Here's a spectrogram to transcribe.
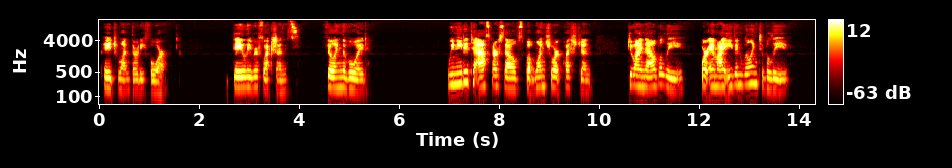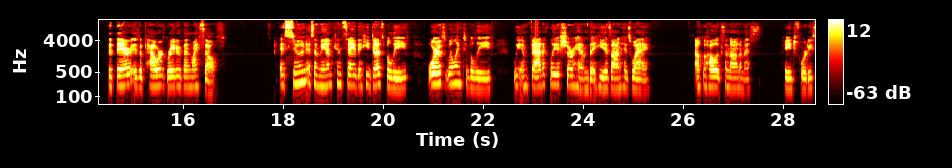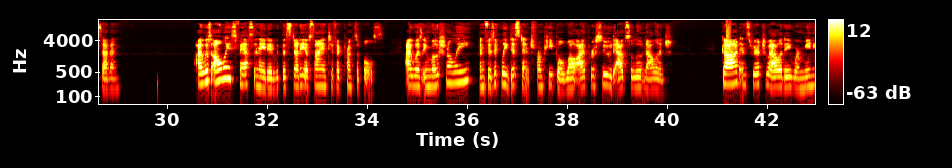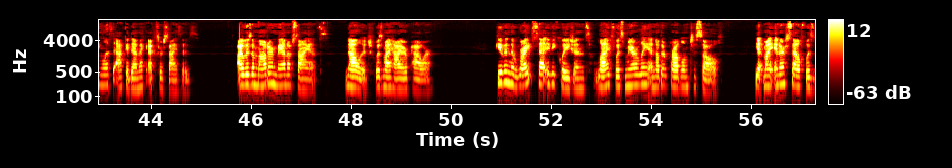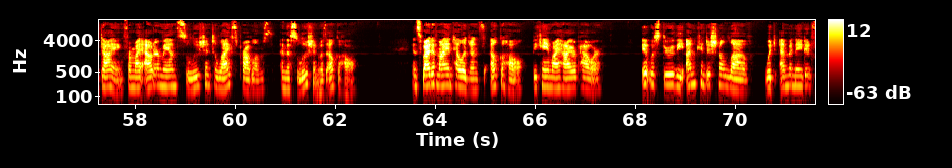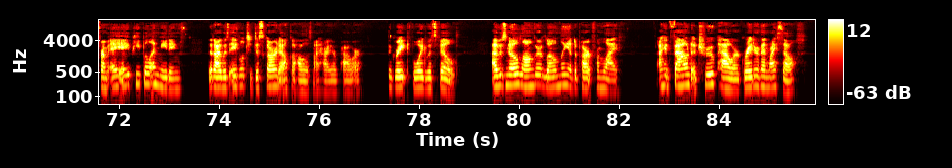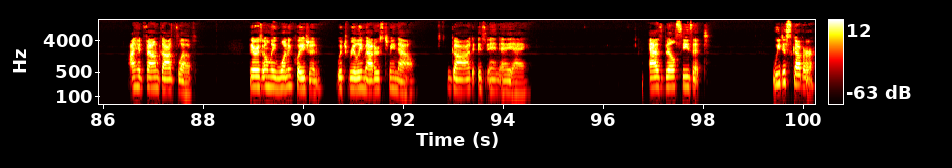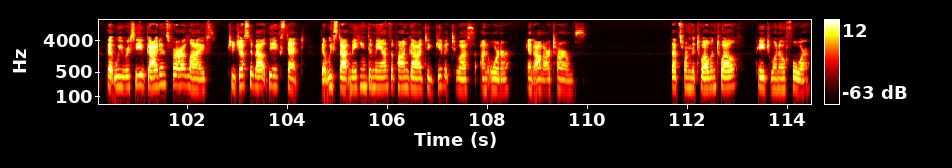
page 134. Daily Reflections Filling the Void. We needed to ask ourselves but one short question Do I now believe, or am I even willing to believe, that there is a power greater than myself? As soon as a man can say that he does believe, or is willing to believe, we emphatically assure him that he is on his way. Alcoholics Anonymous, page 47. I was always fascinated with the study of scientific principles. I was emotionally and physically distant from people while I pursued absolute knowledge. God and spirituality were meaningless academic exercises. I was a modern man of science. Knowledge was my higher power. Given the right set of equations, life was merely another problem to solve. Yet my inner self was dying from my outer man's solution to life's problems, and the solution was alcohol. In spite of my intelligence, alcohol became my higher power. It was through the unconditional love which emanated from AA people and meetings that I was able to discard alcohol as my higher power. The great void was filled. I was no longer lonely and apart from life. I had found a true power greater than myself. I had found God's love. There is only one equation which really matters to me now. God is in AA. As Bill sees it. We discover that we receive guidance for our lives to just about the extent that we stop making demands upon God to give it to us on order and on our terms. That's from the 12 and 12, page 104.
